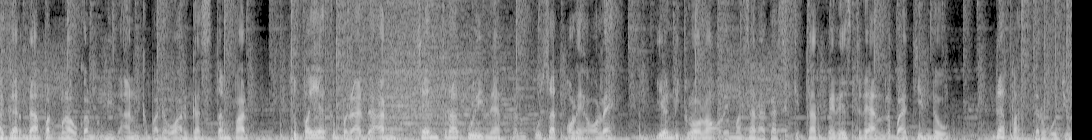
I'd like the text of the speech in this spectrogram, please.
agar dapat melakukan pembinaan kepada warga setempat supaya keberadaan sentra kuliner dan pusat oleh-oleh yang dikelola oleh masyarakat sekitar pedestrian Lebak Cindo dapat terwujud.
